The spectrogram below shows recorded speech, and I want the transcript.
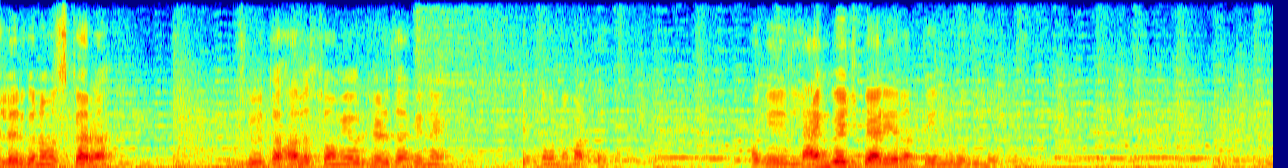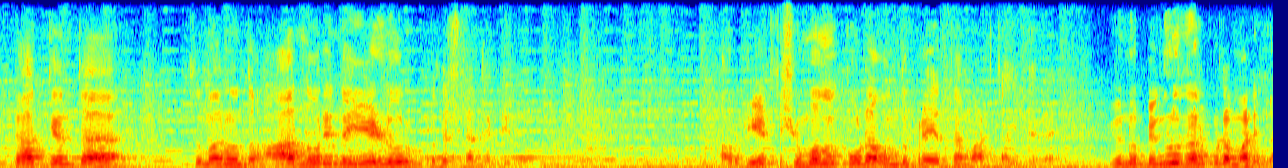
ಎಲ್ಲರಿಗೂ ನಮಸ್ಕಾರ. ಶ್ರೀಯುತ ಹಾಲಸ್ವಾಮಿ ಅವರು ಹೇಳಿದಾಗೇ ಪ್ರಯತ್ನವನ್ನು ಮಾಡ್ತಾ ಇದ್ದಾರೆ. ಹಾಗೆ ಲ್ಯಾಂಗ್ವೇಜ್ ಬ್ಯಾರಿಯರ್ ಅಂತ ಏನು ಇರೋದಿಲ್ಲ. ರಾಜ್ಯಾದ್ಯಂತ ಸುಮಾರು ಒಂದು ಆರುನೂರಿಂದ ಏಳ್ನೂರು ಪ್ರದರ್ಶನ ತಂದಿದೆ ಅವ್ರ ಡೇಟ್ ಶಿವಮೊಗ್ಗ ಕೂಡ ಒಂದು ಪ್ರಯತ್ನ ಮಾಡ್ತಾ ಇದ್ದೇವೆ ಇವನು ಬೆಂಗಳೂರಿನಲ್ಲಿ ಕೂಡ ಮಾಡಿಲ್ಲ.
